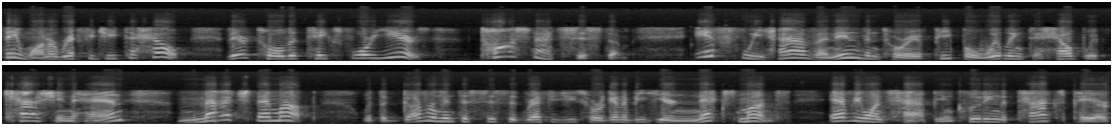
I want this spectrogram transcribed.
They want a refugee to help. They're told it takes four years. Toss that system. If we have an inventory of people willing to help with cash in hand, match them up with the government assisted refugees who are going to be here next month. Everyone's happy, including the taxpayer,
